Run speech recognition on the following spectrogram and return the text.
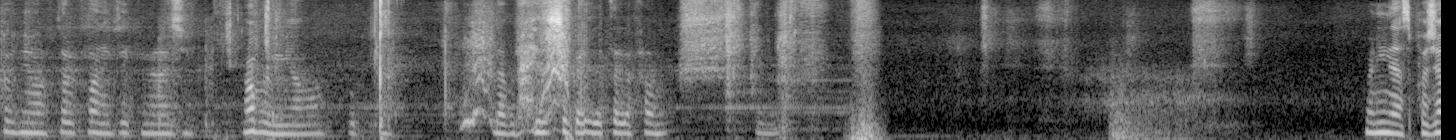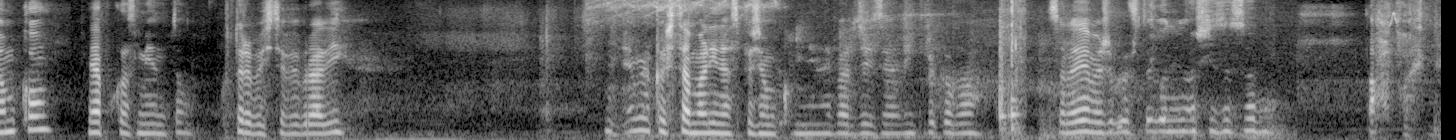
Pewnie mam w telefonie w takim razie. Obym miała. Dobra, idę szukać do telefonu. Malina z poziomką, jabłko z miętą. Które byście wybrali? Nie wiem, jakoś ta malina z poziomką mnie najbardziej zaintrygowała. Zalejemy, żeby już tego nie nosić ze sobą. Ach, pachnie.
